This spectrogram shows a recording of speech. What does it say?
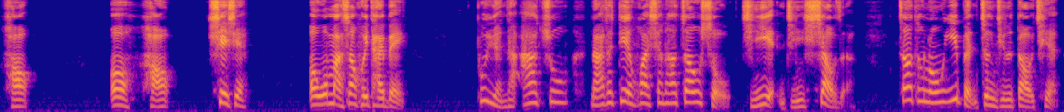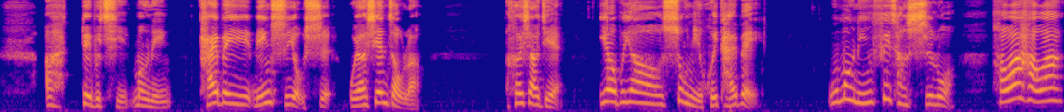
好，哦，好，谢谢，哦，我马上回台北。不远的阿朱拿着电话向他招手，挤眼睛笑着。赵腾龙一本正经的道歉，啊，对不起，梦玲，台北临时有事，我要先走了。何小姐，要不要送你回台北？吴梦玲非常失落。好啊，好啊。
